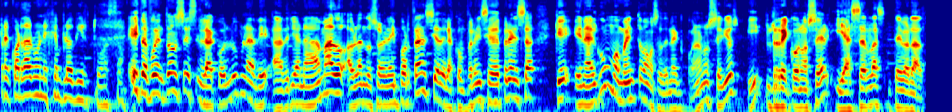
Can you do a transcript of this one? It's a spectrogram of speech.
recordar un ejemplo virtuoso. Esta fue entonces la columna de Adriana Amado hablando sobre la importancia de las conferencias de prensa que en algún momento vamos a tener que ponernos serios y reconocer y hacerlas de verdad.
